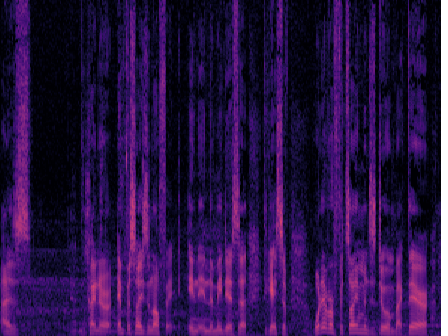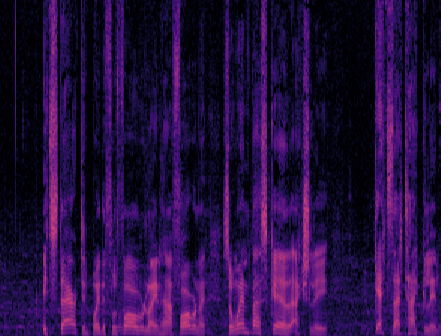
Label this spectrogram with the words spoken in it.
as kind of emphasised enough in, in the media as uh, the case of whatever Fitzsimons is doing back there. It started by the full forward line, half forward line. So when Pascal actually gets that tackle in,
